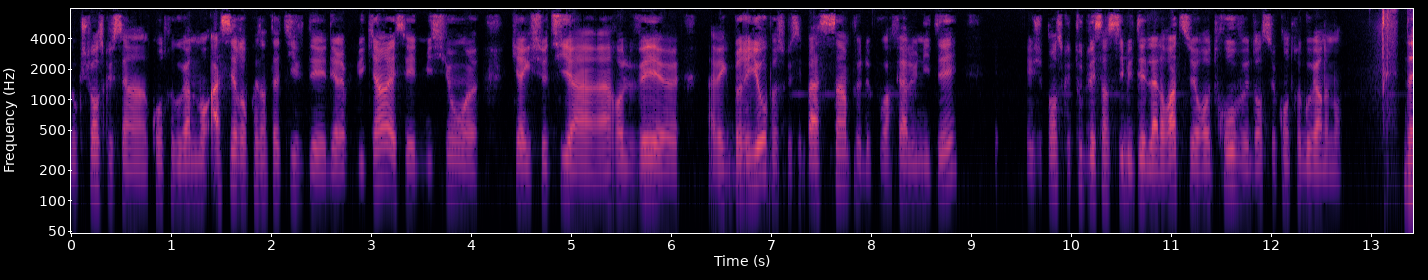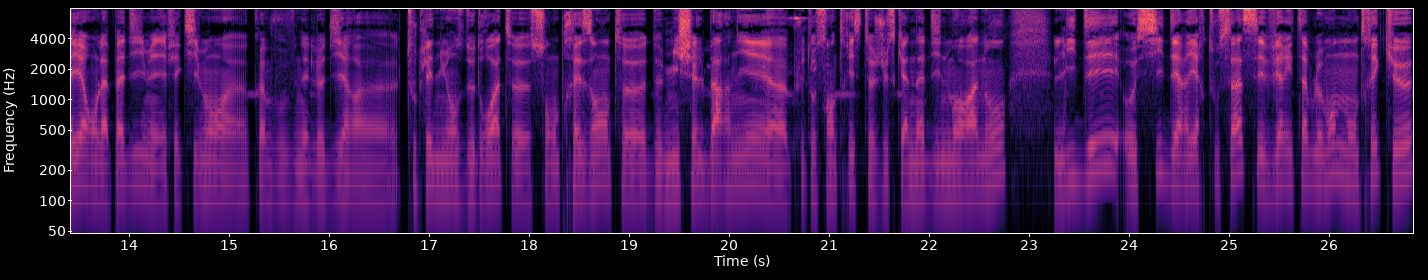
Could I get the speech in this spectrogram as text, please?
Donc je pense que c'est un contre-gouvernement assez représentatif des, Républicains, et c'est une mission euh, qu'Eric Ciotti a, a relevée euh, avec brio, parce que c'est pas simple de pouvoir faire l'unité. Et je pense que toutes les sensibilités de la droite se retrouvent dans ce contre-gouvernement. D'ailleurs, on l'a pas dit, mais effectivement, euh, comme vous venez de le dire, euh, toutes les nuances de droite euh, sont présentes, de Michel Barnier, plutôt centriste, jusqu'à Nadine Morano. L'idée aussi derrière tout ça, c'est véritablement de montrer que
